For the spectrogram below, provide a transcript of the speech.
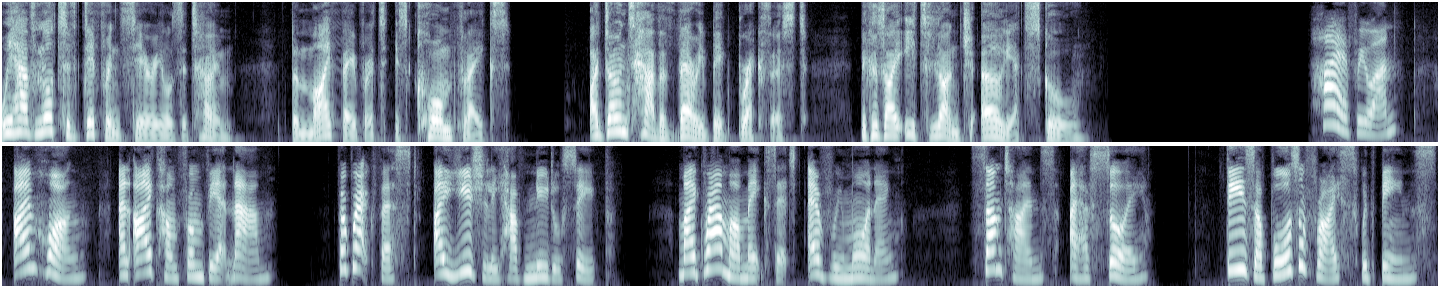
We have lots of different cereals at home, but my favourite is cornflakes. I don't have a very big breakfast because I eat lunch early at school. Hi everyone, I'm Huang and I come from Vietnam. For breakfast, I usually have noodle soup. My grandma makes it every morning. Sometimes I have soy. These are balls of rice with beans.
